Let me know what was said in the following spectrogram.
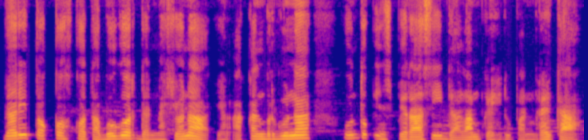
dari tokoh Kota Bogor dan nasional yang akan berguna untuk inspirasi dalam kehidupan mereka.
